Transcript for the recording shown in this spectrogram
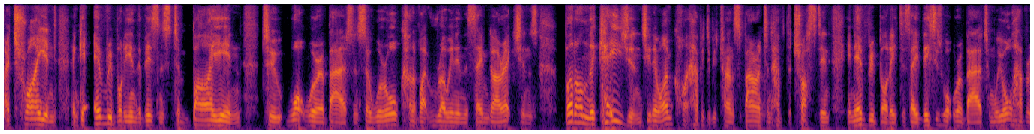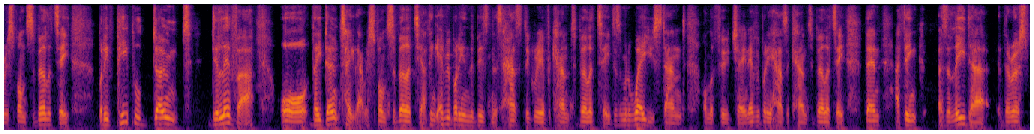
I try and, and get everybody in the business to buy in to what we're about. And so we're all kind of like rowing in the same directions. But on the occasions, you know, I'm quite happy to be transparent and have the trust in, in everybody to say this is what we're about and we all have a responsibility. But if people don't deliver or they don't take that responsibility. I think everybody in the business has a degree of accountability. It doesn't matter where you stand on the food chain, everybody has accountability. Then I think as a leader, there is,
